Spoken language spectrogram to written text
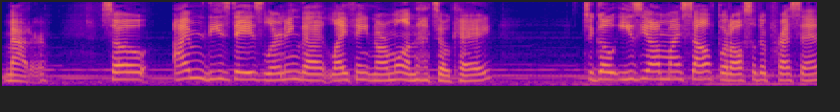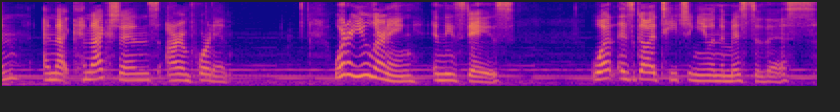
matter. So I'm these days learning that life ain't normal and that's okay. To go easy on myself, but also to press in, and that connections are important. What are you learning in these days? What is God teaching you in the midst of this?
